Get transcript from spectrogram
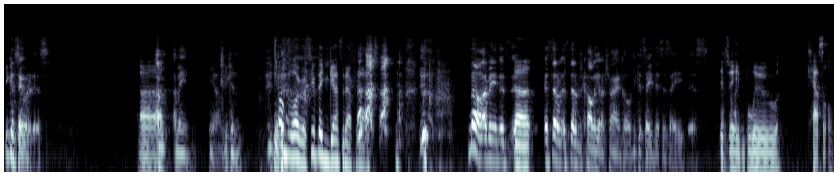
You can say what it is. Uh, I'm, mean, you know, you can. Tell them the logo. See if they can guess it after that. no, I mean, it's, it's uh, instead of instead of just calling it a triangle, you could say this is a this. it's That's a blue castle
